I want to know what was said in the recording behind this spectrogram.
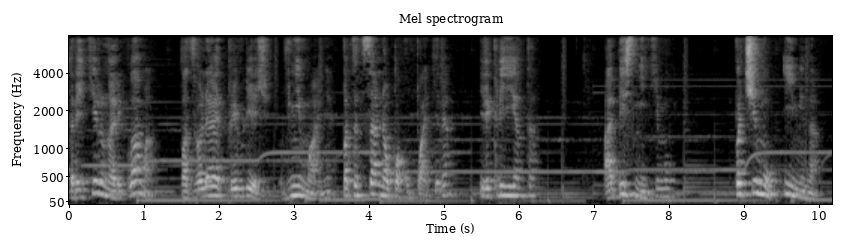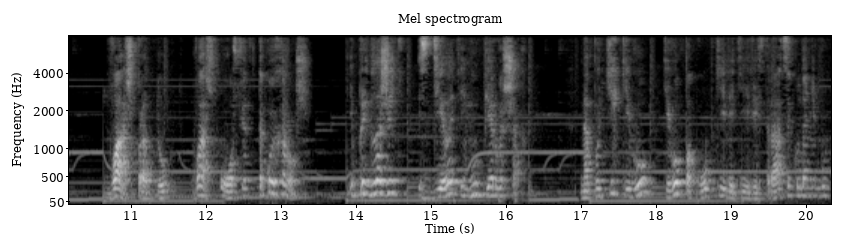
Таргетированная реклама позволяет привлечь внимание потенциального покупателя или клиента, объяснить ему, почему именно ваш продукт, ваш офер такой хороший, и предложить сделать ему первый шаг на пути к его, к его покупке или к регистрации куда-нибудь.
